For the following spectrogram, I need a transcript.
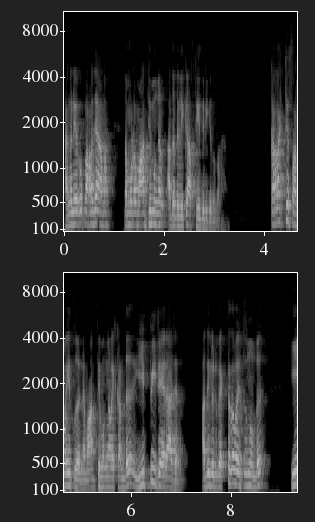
അങ്ങനെയൊക്കെ പറഞ്ഞാണ് നമ്മുടെ മാധ്യമങ്ങൾ അത് ടെലികാസ്റ്റ് ചെയ്തിരിക്കുന്നത്. കറക്റ്റ് സമയത്ത് തന്നെ മാധ്യമങ്ങളെ കണ്ട് ഇ പി ജയരാജൻ അതിലൊരു വ്യക്തത വരുത്തുന്നുണ്ട്. ഈ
